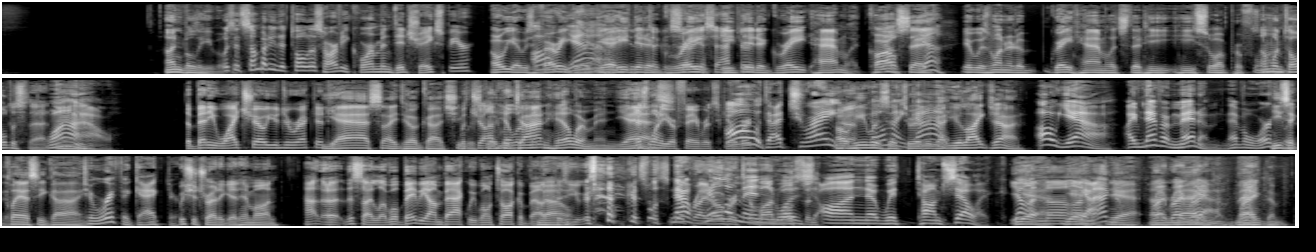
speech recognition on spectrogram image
unbelievable. Was it somebody that told us Harvey Korman did Shakespeare? Oh yeah, it was Oh, very yeah. good. Yeah, He he did- did a took a great. He did a great Hamlet. Carl Yeah, said yeah. it was one of the great Hamlets that he he saw perform. Someone told us that. Wow. The Betty White show you directed? Yes, I do. Oh God, she With was John good. With John Hillerman? Hillerman. Yes, That's one of your favorites, Gilbert. Oh, that's right. Oh, he was oh a my terrific guy. You like John? Oh yeah, I've never met him. Never worked. With him. He's a with him. classy guy. terrific actor. we should try to get him on. How, uh, this I love. Well, baby, I'm back. We won't talk about No. because you because we'll skip now right over to Hillerman Mon was Wilson. on uh, with Tom Selleck. Yeah, on, uh, on yeah, Magnum. yeah, right, on right, right. Magnum, Right.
